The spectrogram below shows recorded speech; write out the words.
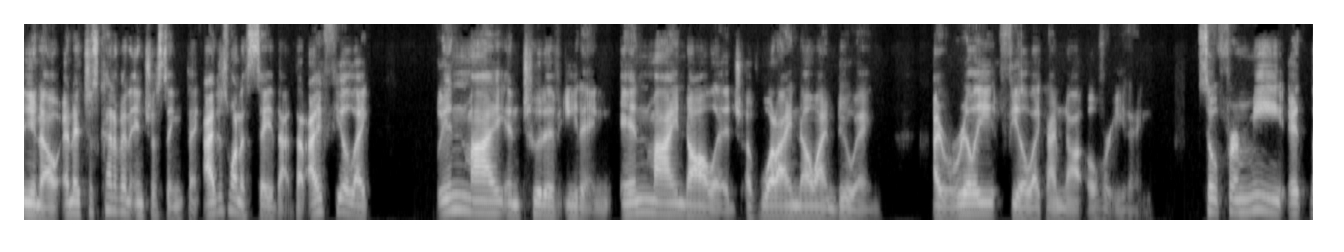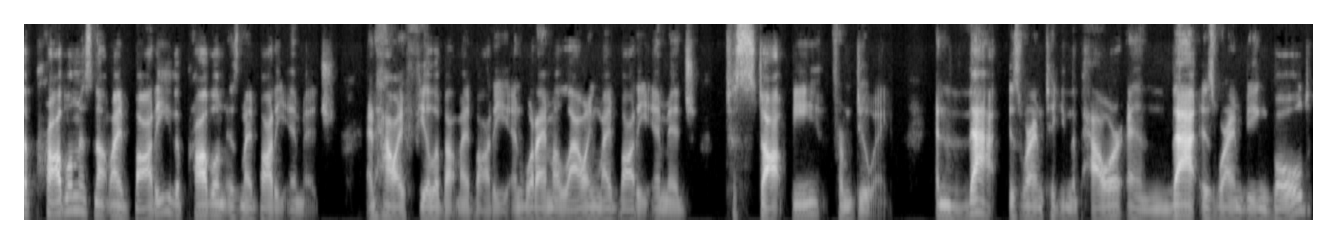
You know, and it's just kind of an interesting thing. I just want to say that that I feel like in my intuitive eating, in my knowledge of what I know I'm doing, I really feel like I'm not overeating. So for me, it the problem is not my body, the problem is my body image and how I feel about my body and what I'm allowing my body image to stop me from doing. And that is where I'm taking the power. And that is where I'm being bold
